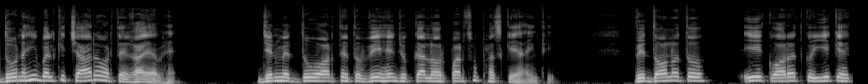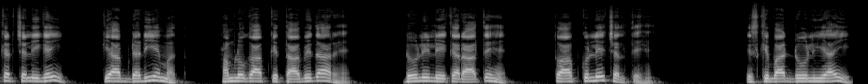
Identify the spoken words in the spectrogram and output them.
दो नहीं, बल्कि चार औरतें गायब हैं। जिनमें दो औरतें तो वे हैं जो कल और परसों फंस के आई थीं। वे दोनों तो एक औरत को ये कहकर चली गई कि आप डरिए मत, हम लोग आपके ताबेदार हैं, डोली लेकर आते हैं तो आपको ले चलते हैं। इसके बाद डोली आई,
